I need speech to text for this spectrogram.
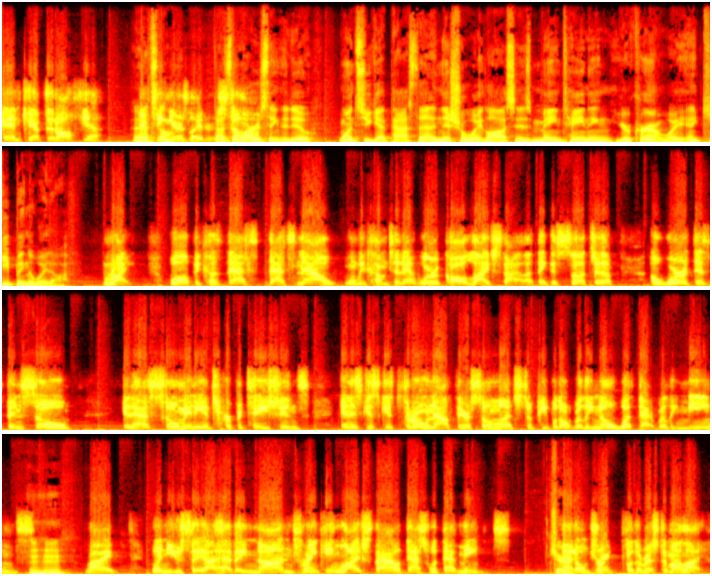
And kept it off. Yeah. and that's 15 the, years later. That's the hardest off. thing to do. Once you get past that initial weight loss, is maintaining your current weight and keeping the weight off. Right. Well, because that's that's now when we come to that word called lifestyle. I think it's such a, a word that's been so it has so many interpretations and it just gets thrown out there so much so people don't really know what that really means. Mm-hmm. Right? When you say I have a non-drinking lifestyle, that's what that means. Sure. I don't drink for the rest of my life.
